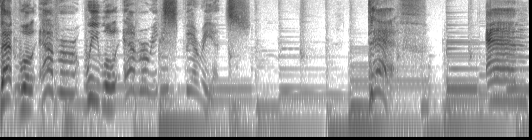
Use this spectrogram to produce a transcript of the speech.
that will ever we will ever experience. Death and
